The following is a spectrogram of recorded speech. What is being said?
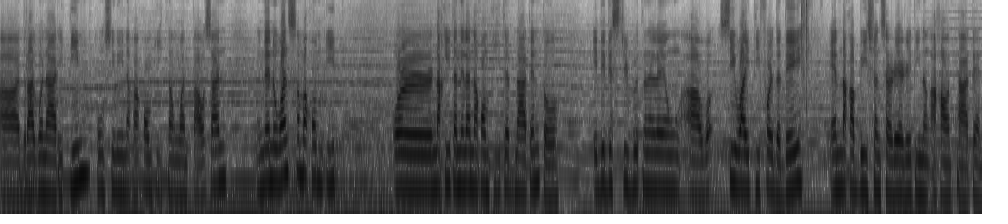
uh, Dragonary team kung sino yung nakakomplete ng 1,000 and then once na makomplete or nakita nila na completed natin to i-distribute na nila yung uh, CYT for the day and nakabase sa rarity ng account natin.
